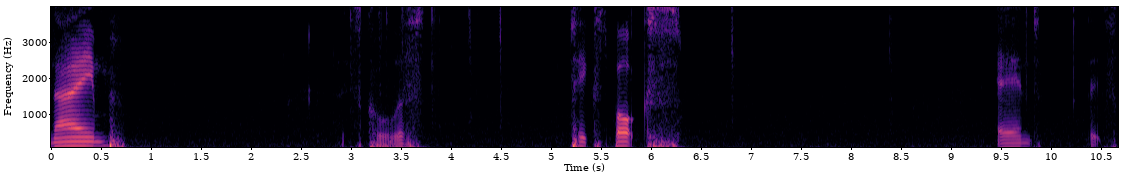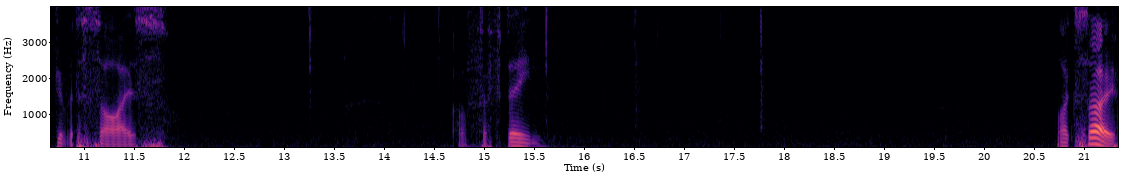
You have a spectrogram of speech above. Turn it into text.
name. Let's call this text box. And let's give it a size of 15. Like so.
